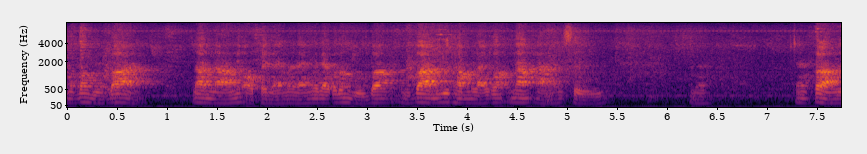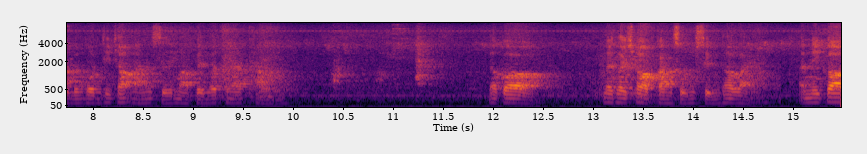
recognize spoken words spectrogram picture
มันต้องอยู่บ้านหน้าหนาวนี่ออกไปไหนมาไหนไม่ได้ก็ต้องอยู่บ้านอยู่บ้านไม่รู้ทำอะไรก็นั่งอ่านหนังสือนะ ฝรั่งเป็นคนที่ชอบอ่านหนังสือมาเป็นวัฒนธรรม แล้วก็ไม่ค่อยชอบการสูงสิงเท่าไหร่ อันนี้ก็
